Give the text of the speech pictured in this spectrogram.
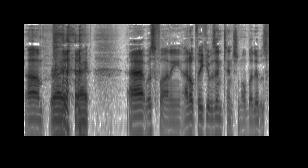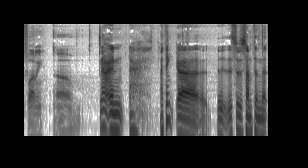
um, right, right. That was funny. I don't think it was intentional, but it was funny. Um, No, and I think uh, th- this is something that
